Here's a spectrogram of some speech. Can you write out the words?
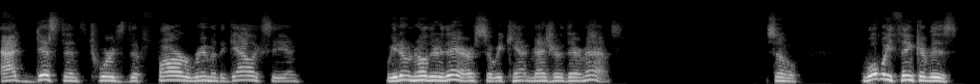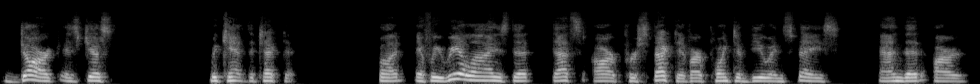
at distance towards the far rim of the galaxy. And we don't know they're there, so we can't measure their mass. So what we think of as dark is just we can't detect it. But if we realize that that's our perspective, our point of view in space, and that our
